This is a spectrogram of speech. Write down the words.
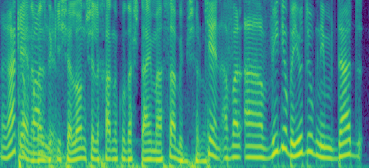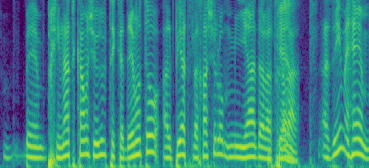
רק כן, הפאנל. אבל זה כישלון של 1.2 מהסאבים שלו. כן, אבל הווידאו ביוטיוב נמדד מבחינת כמה שיוטיוב תקדם אותו, על פי ההצלחה שלו מיד על ההתחלה. אז אם הם,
